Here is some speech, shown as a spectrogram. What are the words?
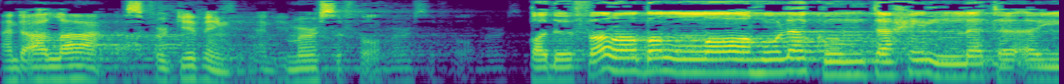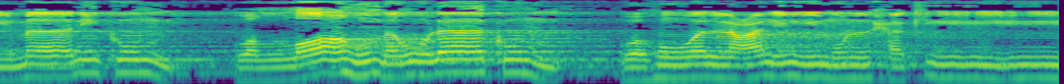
And Allah is forgiving and merciful. قد فرض الله لكم تحله ايمانكم والله مولاكم وهو العليم الحكيم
